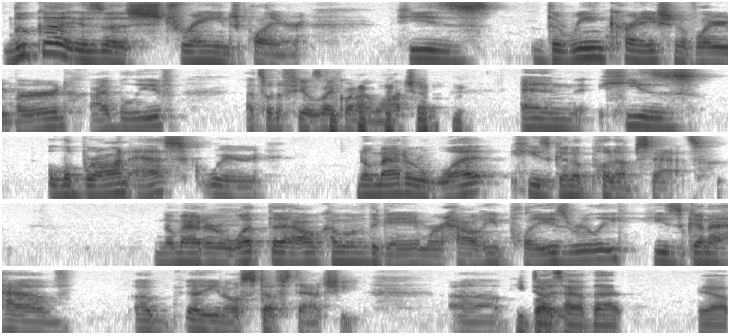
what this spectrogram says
Luka is a strange player. He's the reincarnation of Larry Bird, I believe. That's what it feels like when I watch him. and he's LeBron esque, where no matter what, he's going to put up stats. No matter what the outcome of the game or how he plays, really, he's going to have a, a, you know stuff stat sheet. Uh, he does but, have that. Yeah.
